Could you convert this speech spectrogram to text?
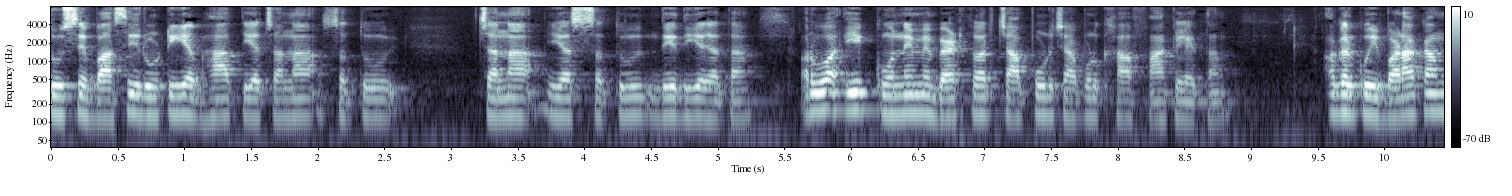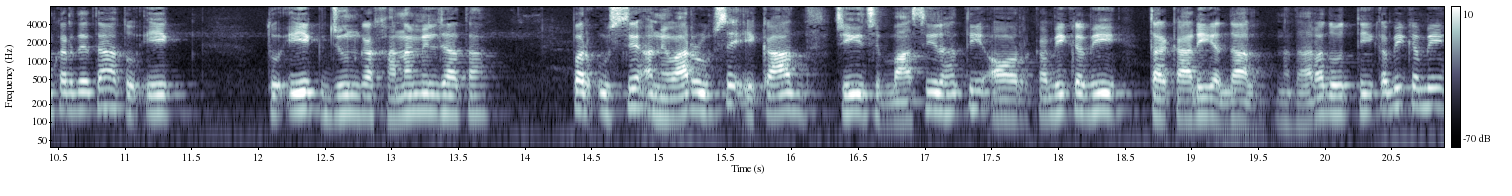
तो उसे बासी रोटी या भात या चना, सत्तू, चना या सत्तू दे दिया जाता और वह एक कोने में बैठकर चापुड़ चापुड़ खा, फाँक लेता। अगर कोई बड़ा काम कर देता तो एक तो एक जून का खाना मिल जाता। पर उससे अनिवार्य रूप से एकाध चीज़ बासी रहती और कभी कभी तरकारी या दाल नदारद होती। कभी कभी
